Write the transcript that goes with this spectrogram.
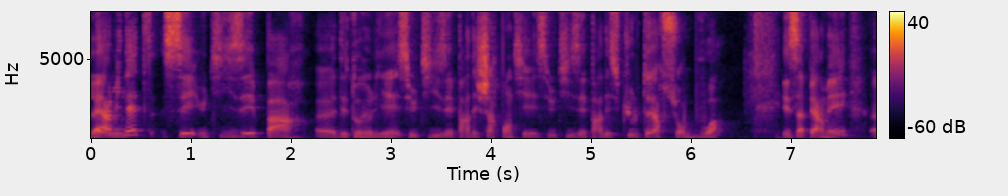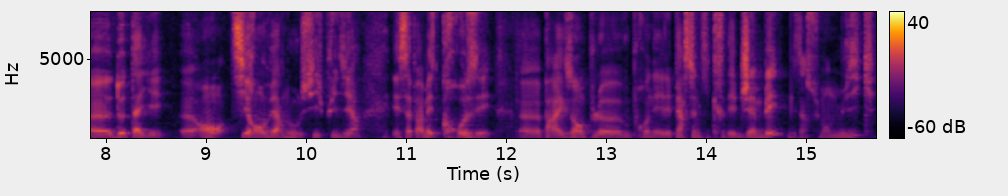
La herminette, c'est utilisé par euh, des tonneliers, c'est utilisé par des charpentiers, c'est utilisé par des sculpteurs sur bois, et ça permet euh, de tailler euh, en tirant vers nous, si je puis dire, et ça permet de creuser. Euh, par exemple, vous prenez les personnes qui créent des djembés, des instruments de musique,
